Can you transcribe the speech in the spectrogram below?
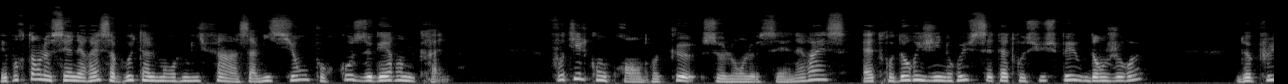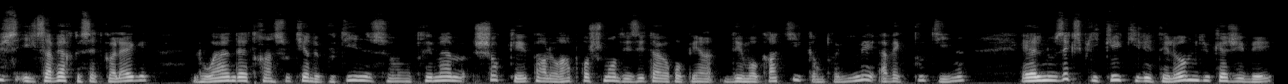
Et pourtant le CNRS a brutalement mis fin à sa mission pour cause de guerre en Ukraine. Faut-il comprendre que, selon le CNRS, être d'origine russe, c'est être suspect ou dangereux? De plus, il s'avère que cette collègue, loin d'être un soutien de Poutine, se montrait même choquée par le rapprochement des États européens démocratiques, entre guillemets, avec Poutine, et elle nous expliquait qu'il était l'homme du KGB,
